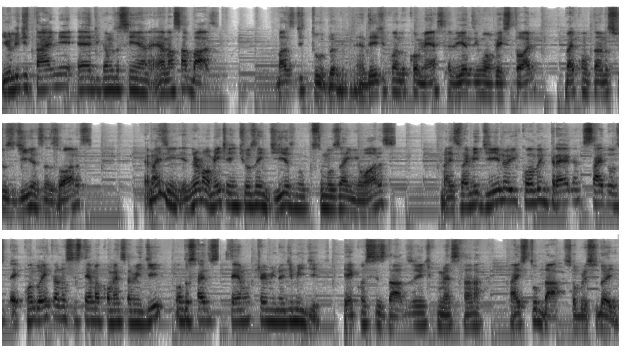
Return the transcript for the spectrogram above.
E o lead time é, digamos assim, é, é a nossa base. Base de tudo. Né? Desde quando começa ali a desenvolver a história vai contando-se os dias, as horas. É mais normalmente a gente usa em dias, não costuma usar em horas, Mas vai medindo e quando entrega, sai do. é, Quando entra no sistema, começa a medir. Quando sai do sistema, termina de medir. E aí, com esses dados, a gente começa a, a estudar sobre isso daí.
